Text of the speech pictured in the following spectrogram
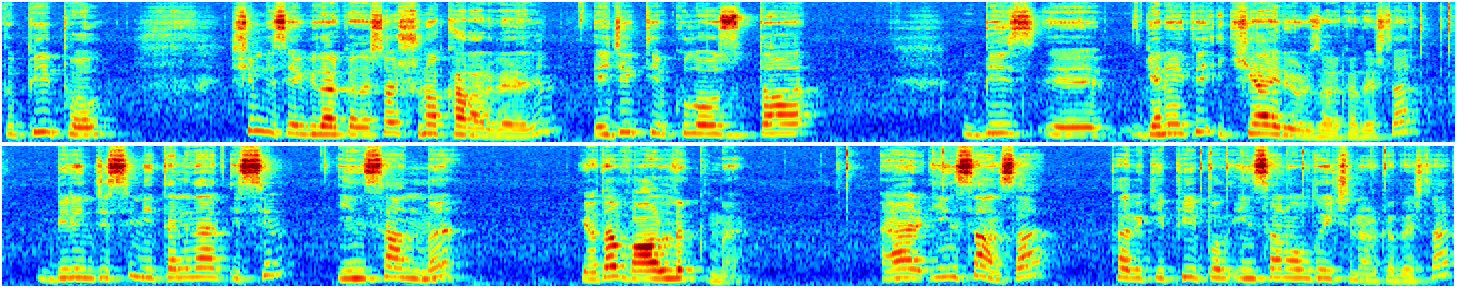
The people. Şimdi sevgili arkadaşlar şuna karar verelim. Adjective clause'da biz e, genellikle ikiye ayırıyoruz arkadaşlar. Birincisi nitelenen isim insan mı ya da varlık mı? Eğer insansa tabii ki people insan olduğu için arkadaşlar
